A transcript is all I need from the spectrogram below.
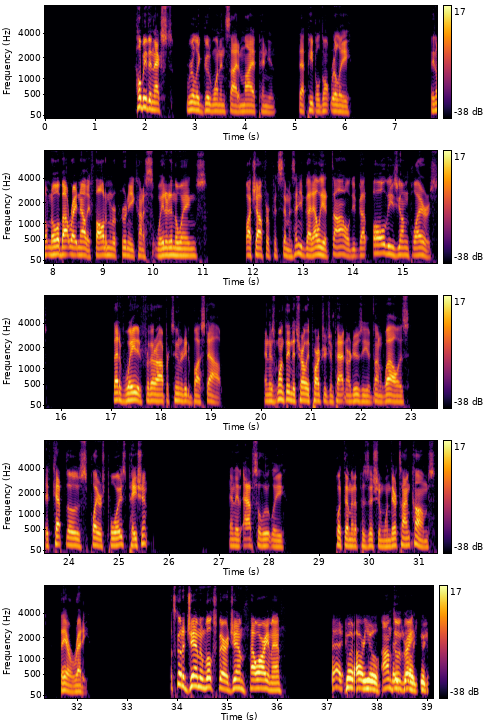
he'll be the next really good one inside, in my opinion, that people don't really they don't know about right now. They followed him in recruiting. He kind of waited in the wings. Watch out for Fitzsimmons. Then you've got Elliot Donald. You've got all these young players that have waited for their opportunity to bust out. And there's one thing that Charlie Partridge and Pat Narduzzi have done well is they've kept those players poised, patient, and they've absolutely put them in a position when their time comes, they are ready. Let's go to Jim in Wilkes-Barre. Jim, how are you, man? Pat, good. How are you? I'm doing great. Thank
